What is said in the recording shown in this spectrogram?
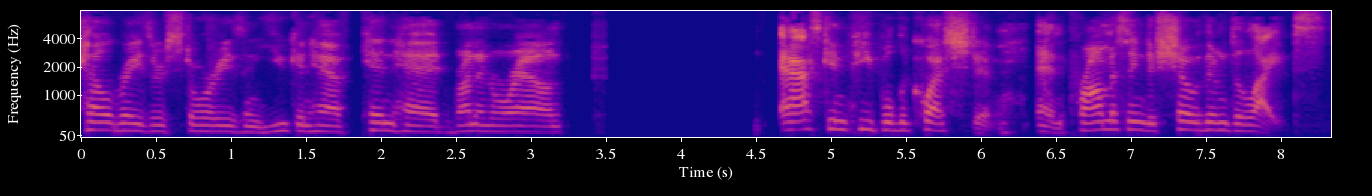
Hellraiser stories and you can have Pinhead running around asking people the question and promising to show them delights.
